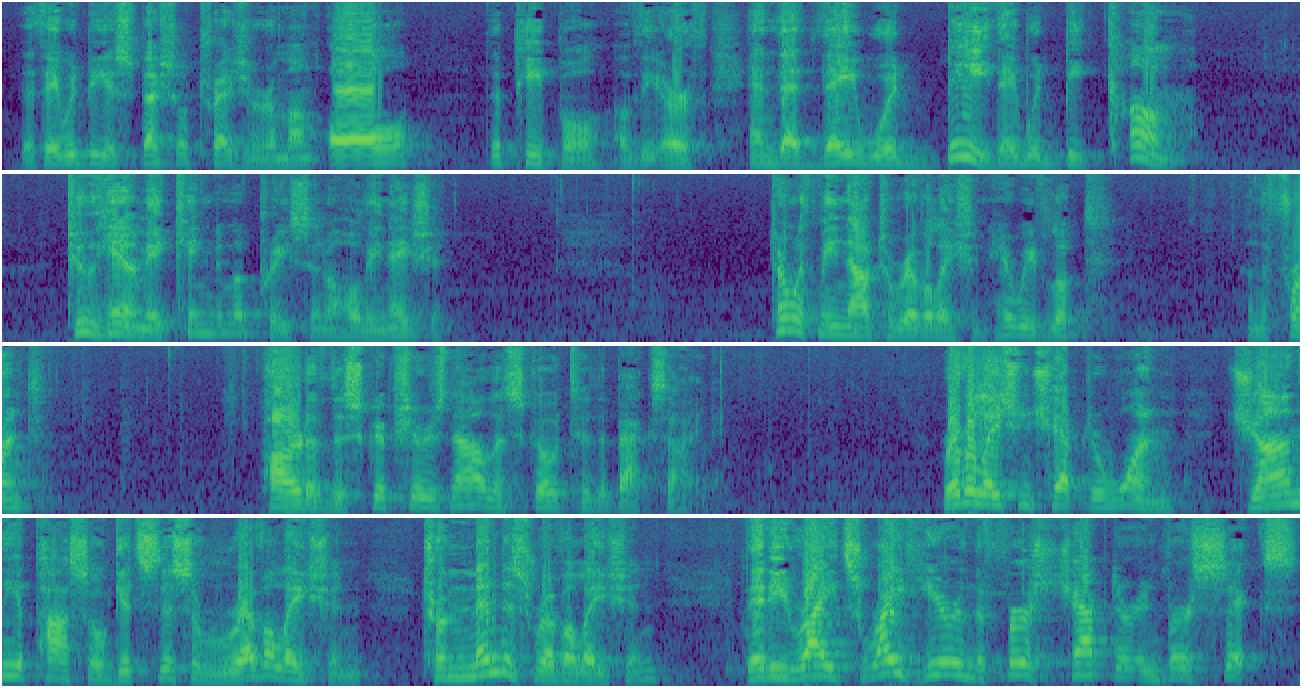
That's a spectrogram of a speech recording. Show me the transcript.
that they would be a special treasure among all the people of the earth, and that they would be, they would become to him a kingdom of priests and a holy nation. Turn with me now to Revelation. Here we've looked on the front part of the scriptures. Now let's go to the backside. Revelation chapter 1, John the Apostle gets this revelation, tremendous revelation, that he writes right here in the first chapter in verse 6.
